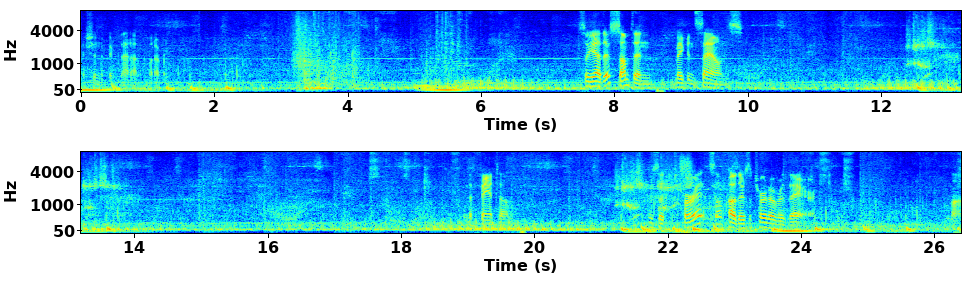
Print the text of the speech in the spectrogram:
I shouldn't have picked that up, whatever. So yeah, there's something making sounds. the Phantom. There's a turret? Some oh, there's a turret over there. Huh.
